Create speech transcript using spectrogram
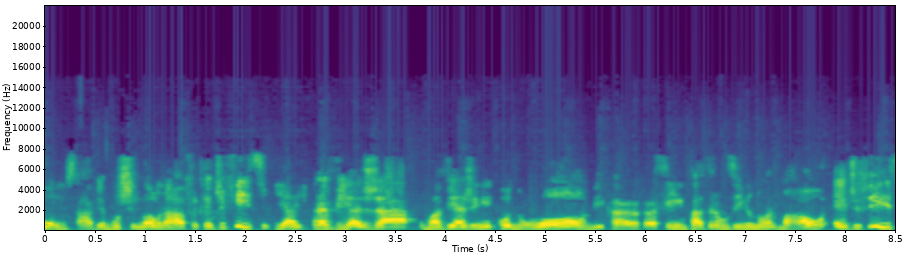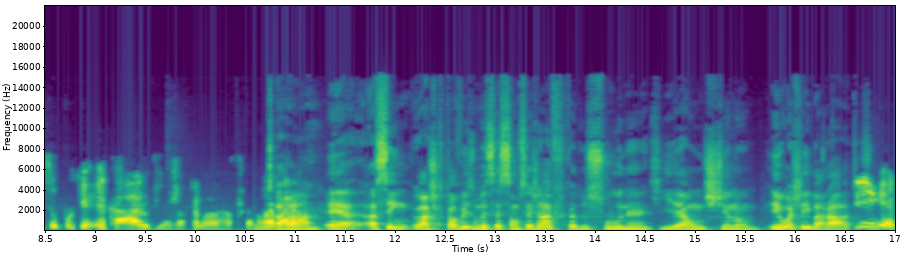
um, sabe? Mochilão na África é difícil. E aí para viajar uma viagem econômica, assim, padrãozinho normal, é difícil, porque é caro viajar pela África, não é barato. Aham. É, assim, eu acho que talvez uma exceção seja a África do Sul, né? Que é um destino, eu achei barato. Sim, é,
